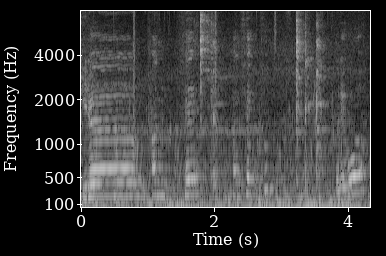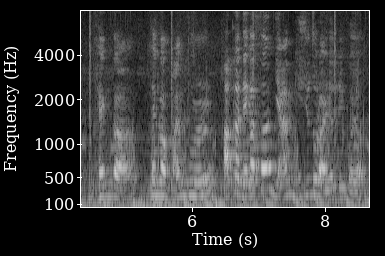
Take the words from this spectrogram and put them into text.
기름 한세한세 푼? 그리고 생강 생강 반술. 아까 내가 썬 양 기준으로 알려드릴 거예요.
